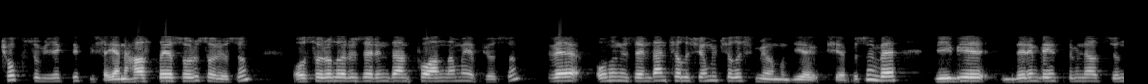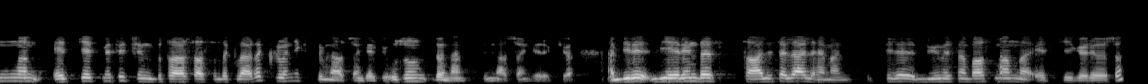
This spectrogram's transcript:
çok subjektif bir şey. Yani hastaya soru soruyorsun. O sorular üzerinden puanlama yapıyorsun ve onun üzerinden çalışıyor mu çalışmıyor mu diye şey yapıyorsun ve DB derin beyin stimülasyonunun etki etmesi için bu tarz hastalıklarda kronik stimülasyon gerekiyor. Uzun dönem stimülasyon gerekiyor. Yani biri diğerinde saliselerle hemen pile düğmesine basmanla etkiyi görüyorsun.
